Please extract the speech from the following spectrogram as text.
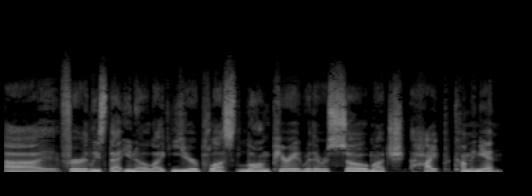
uh, for at least that you know like year plus long period where there was so much hype coming in.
